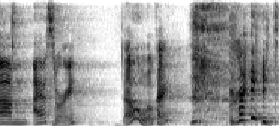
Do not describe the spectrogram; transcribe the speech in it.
Um, I have a story. Oh, okay. Great.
